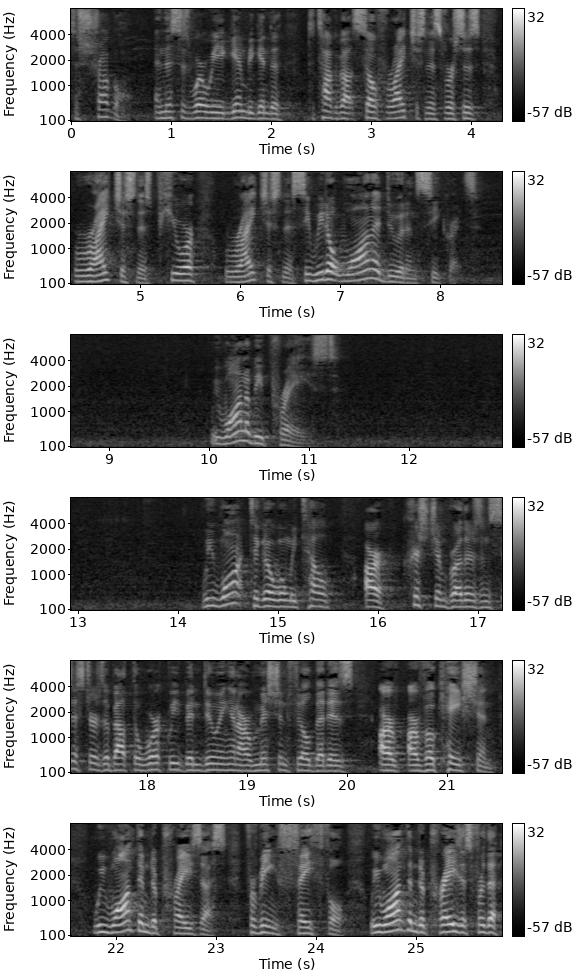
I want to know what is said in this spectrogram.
to struggle. And this is where we again begin to, to talk about self righteousness versus righteousness, pure righteousness. See, we don't want to do it in secret, we want to be praised. We want to go when we tell our Christian brothers and sisters about the work we've been doing in our mission field that is our, our vocation. We want them to praise us for being faithful. We want them to praise us for the,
